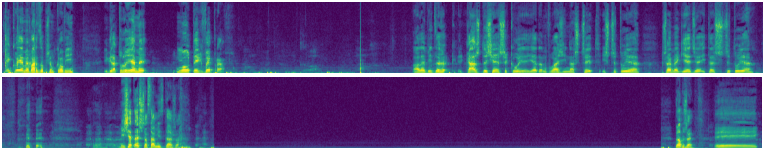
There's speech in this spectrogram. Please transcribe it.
Dziękujemy bardzo Przemkowi i gratulujemy mu tych wypraw. Ale widzę, że każdy się szykuje. Jeden włazi na szczyt i szczytuje. Przemek jedzie i też szczytuje. No, mi się też czasami zdarza. Dobrze. Yy,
